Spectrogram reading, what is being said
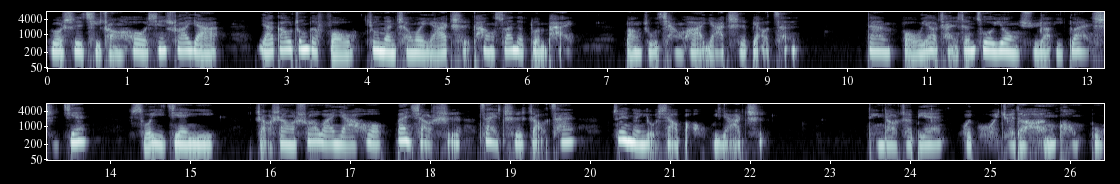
若是起床后先刷牙，牙膏中的氟就能成为牙齿抗酸的盾牌，帮助强化牙齿表层。但氟要产生作用需要一段时间，所以建议早上刷完牙后半小时再吃早餐，最能有效保护牙齿。听到这边，会不会觉得很恐怖？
